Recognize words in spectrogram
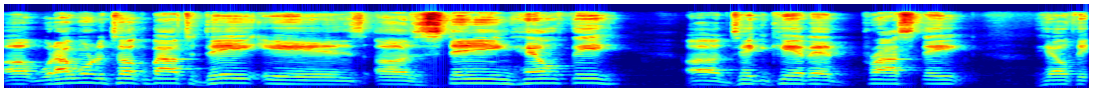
Uh, what I want to talk about today is uh, staying healthy, uh, taking care of that prostate, healthy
